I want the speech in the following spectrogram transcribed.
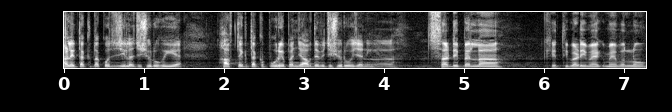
ਹਾਲੇ ਤੱਕ ਤਾਂ ਕੁਝ ਜ਼ਿਲ੍ਹਿਆਂ 'ਚ ਸ਼ੁਰੂ ਹੋਈ ਹੈ। ਹਫ਼ਤੇ ਕੁ ਤੱਕ ਪੂਰੇ ਪੰਜਾਬ ਦੇ ਵਿੱਚ ਸ਼ੁਰੂ ਹੋ ਜਾਣੀ ਹੈ। ਸਾਡੀ ਪਹਿਲਾਂ ਖੇਤੀਬਾੜੀ ਮਹਿਕਮੇ ਵੱਲੋਂ,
